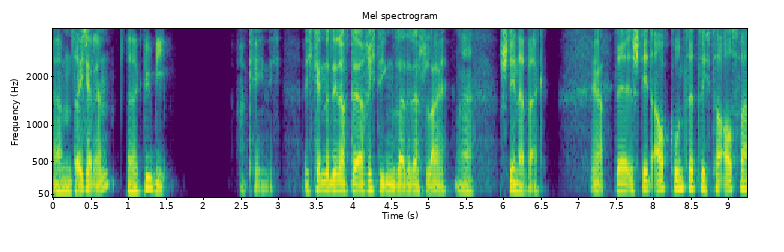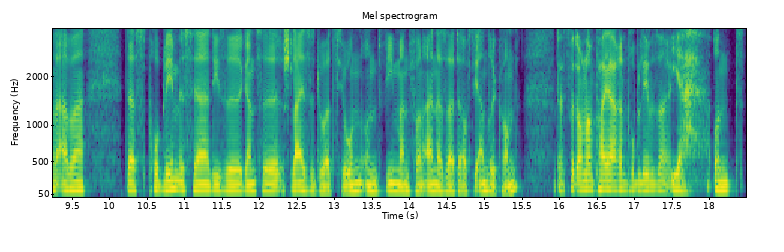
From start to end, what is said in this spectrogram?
Ähm, das, Welcher denn? Äh, Gübi, Okay, nicht. Ich kenne nur den auf der richtigen Seite der Schlei. äh, Stenerberg. Ja. Der steht auch grundsätzlich zur Auswahl, aber das Problem ist ja diese ganze Schleisituation und wie man von einer Seite auf die andere kommt. Das wird auch noch ein paar Jahre ein Problem sein. Ja, und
